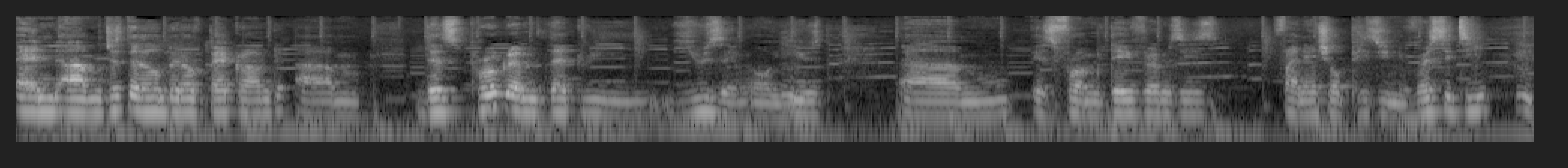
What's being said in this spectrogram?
And um, just a little bit of background. Um, this program that we using or Mm. used um, is from Dave Ramsey's Financial Peace University, Mm.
